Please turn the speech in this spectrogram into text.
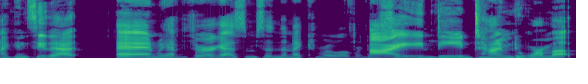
I can see that. And we have the three orgasms and then I can roll over and go to sleep. I need time to warm up.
